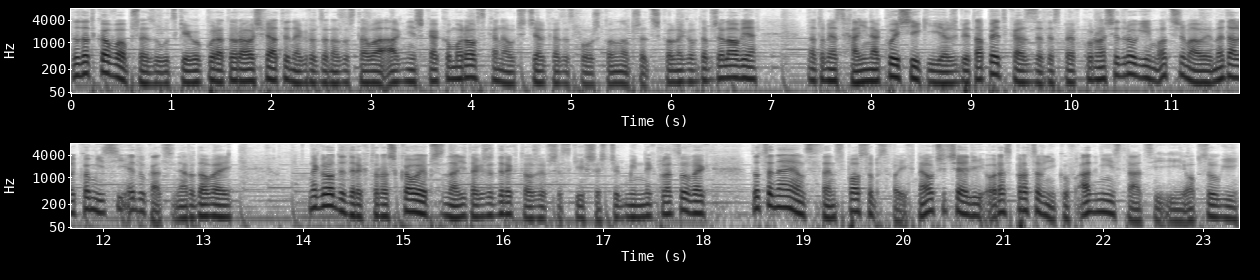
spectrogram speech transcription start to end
Dodatkowo przez łódzkiego kuratora oświaty nagrodzona została Agnieszka Komorowska, nauczycielka zespołu szkolno-przedszkolnego w Dobrzelowie, natomiast Halina Kłysik i Elżbieta Pytka z ZSP w Kurnosie II otrzymały medal Komisji Edukacji Narodowej. Nagrody dyrektora szkoły przyznali także dyrektorzy wszystkich sześciu gminnych placówek, doceniając w ten sposób swoich nauczycieli oraz pracowników administracji i obsługi.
